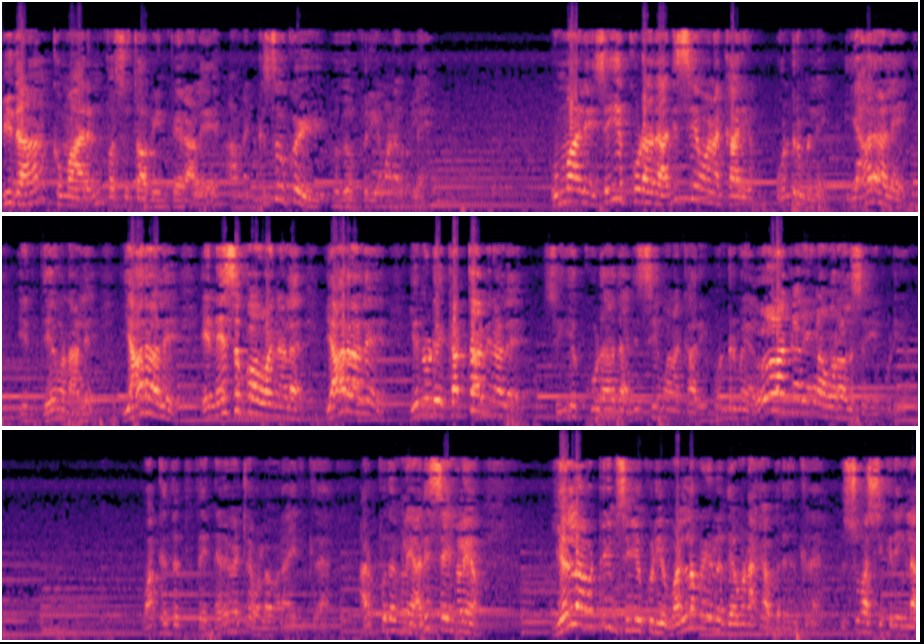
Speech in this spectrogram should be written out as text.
பிதா குமாரன் பசுதாவின் பேராலே அவன் கிறிஸ்துக்குள் மிகவும் பிரியமானவர்களே உம்மாலே செய்யக்கூடாத அதிசயமான காரியம் ஒன்றுமில்லை. யாராலே? என் தேவனாலே. யாராலே? என் நேசப்பாவானால யாராலே? என்னுடைய கர்த்தாவினாலே. செய்யக்கூடாத அதிசயமான காரியம் ஒன்றுமே எல்லா காரியங்களும் அவரால் செய்ய முடியும். வாக்குத்தத்தத்தை நிறைவேற்ற வல்லவராயிருக்கிறார். அற்புதங்களையும் அதிசயங்களையும் எல்லாவற்றையும் செய்யக்கூடிய வல்லமையுள்ள தேவனாக அவர் இருக்கிறார். விசுவாசிக்கிறீங்களா?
